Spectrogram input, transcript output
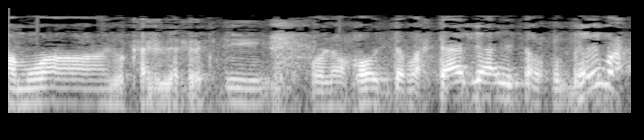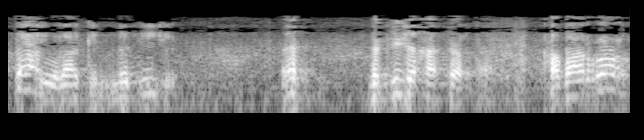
أموال وكلفتني ولا محتاج هذه السفرة غير محتاج ولكن نتيجة. نتيجة خسرتها. تضرر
